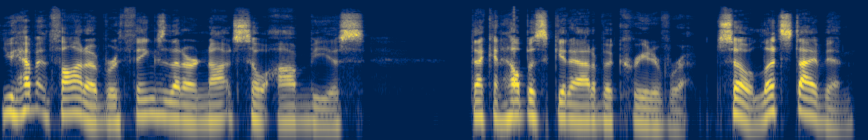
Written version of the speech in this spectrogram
you haven't thought of or things that are not so obvious that can help us get out of a creative rut. So let's dive in.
